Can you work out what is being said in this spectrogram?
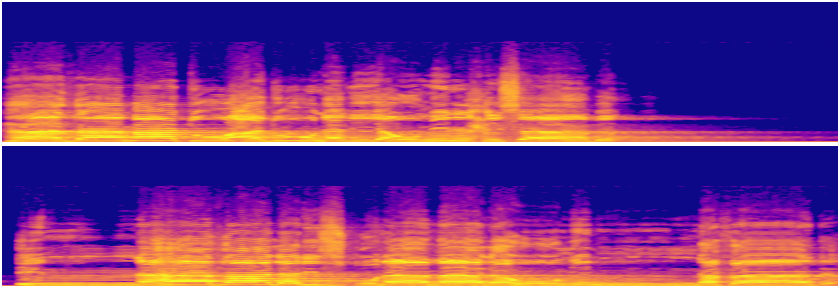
هذا ما توعدون ليوم الحساب ان هذا لرزقنا ما له من نفاد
